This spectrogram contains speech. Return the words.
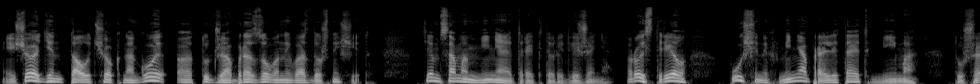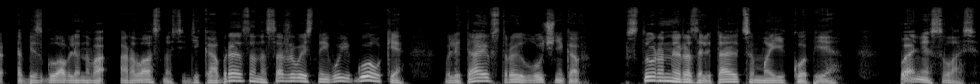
еще один толчок ногой, а тут же образованный воздушный щит. Тем самым меняю траекторию движения. Рой стрел, пущенных в меня, пролетает мимо — Туша обезглавленного орла сносит дикообраза, насаживаясь на его иголки. Вылетаю в строй лучников. В стороны разлетаются мои копии. Понеслась.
